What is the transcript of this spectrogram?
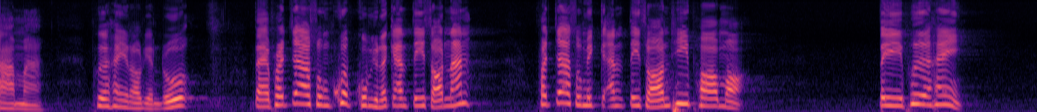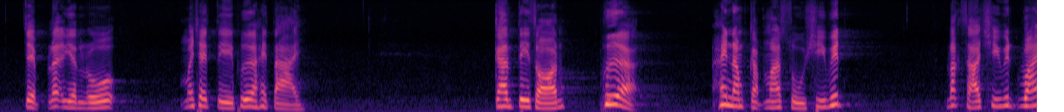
ตามมา เพื่อให้เราเรียนรู้ แต่พระเจ้าทรงควบคุมอยู่ในการตีสอนนั้น พระเจ้าทรงมีการตีสอนที่พอเหมาะ ตีเพื่อให้เจ็บและเรียนรู้ ไม่ใช่ตีเพื่อให้ตาย การตีสอนเพื่อให้นำกลับมาสู่ชีวิต รักษาชีวิตไว้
